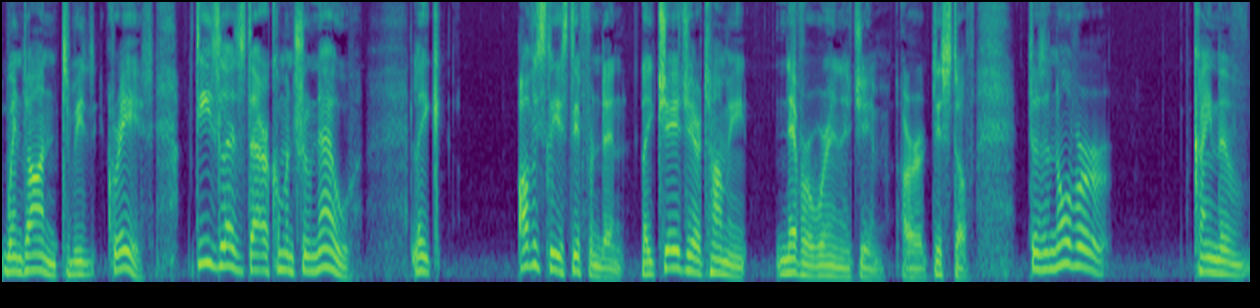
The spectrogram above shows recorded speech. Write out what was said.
went on to be great. These lads that are coming through now, like, obviously it's different then. Like JJ or Tommy never were in a gym or this stuff. There's an over kind of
